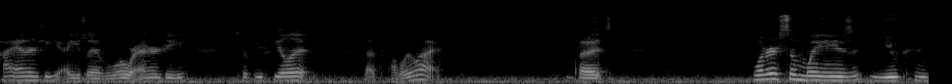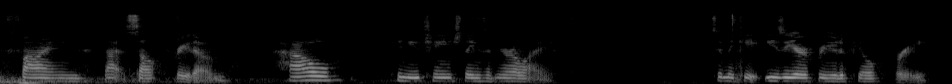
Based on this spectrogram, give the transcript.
high energy. I usually have lower energy. So if you feel it, that's probably why. But what are some ways you can find that self freedom? how can you change things in your life to make it easier for you to feel free?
